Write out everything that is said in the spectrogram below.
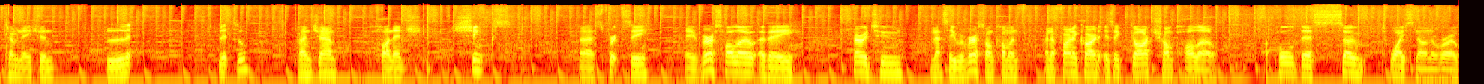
Determination, Lit Litzel, Pancham, Honedge, Shinx, uh, Spritzee, a Verse Holo of a Ferrotoon, and that's a reverse uncommon, and the final card is a Garchomp Holo. I pulled this so twice now in a row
